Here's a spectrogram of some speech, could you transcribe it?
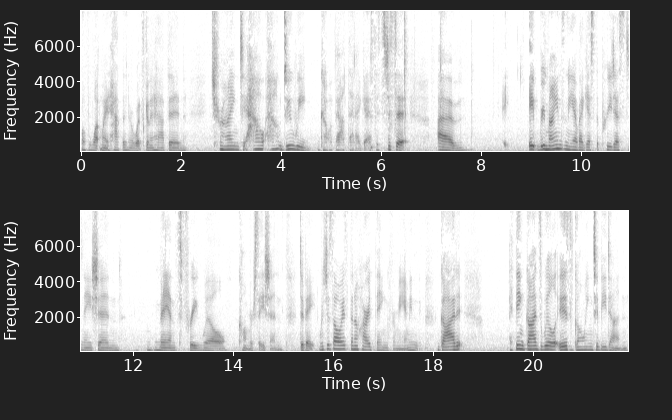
of what might happen or what's going to happen, trying to how how do we go about that? I guess it's just a. Um, it, it reminds me of, I guess, the predestination, man's free will conversation debate, which has always been a hard thing for me. I mean, God, I think God's will is going to be done.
